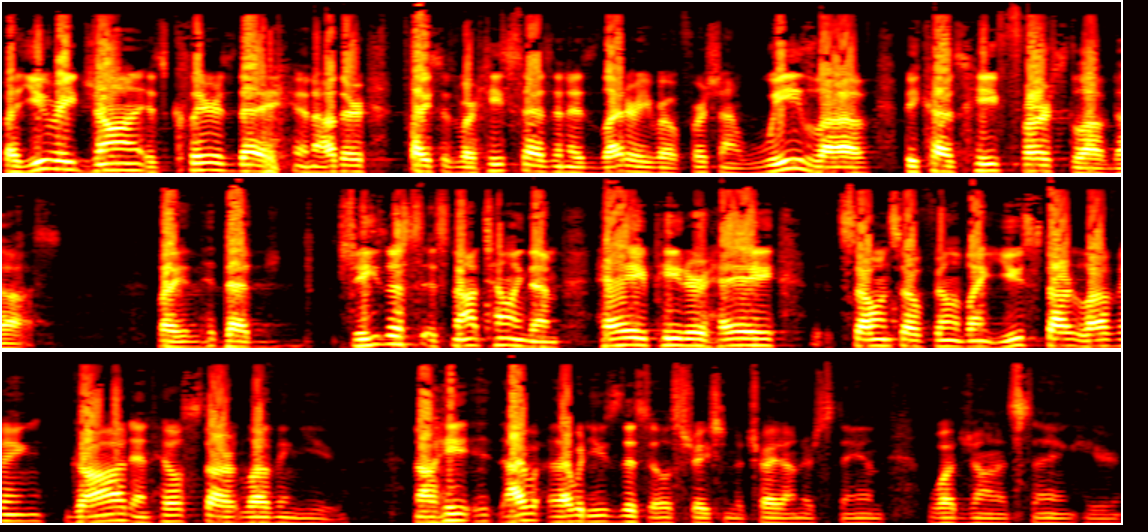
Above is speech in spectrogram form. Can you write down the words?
But you read John as clear as day in other places where he says in his letter he wrote First John, we love because he first loved us. Like that Jesus is not telling them, hey, Peter, hey, so and so, fill in the blank. You start loving God, and He'll start loving you. Now, he, I, I would use this illustration to try to understand what John is saying here.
